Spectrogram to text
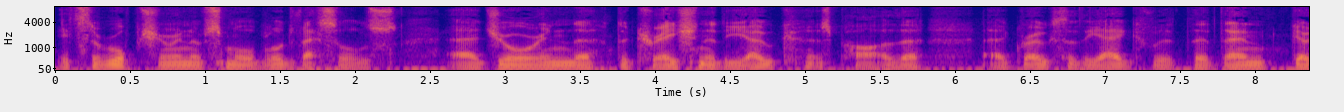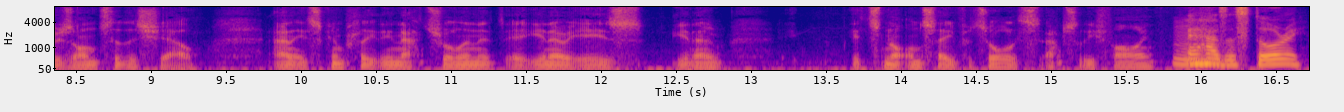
it's the rupturing of small blood vessels uh, during the, the creation of the yolk as part of the uh, growth of the egg that then goes onto the shell. And it's completely natural and, it, it you know, it is, you know, it's not unsafe at all. It's absolutely fine. Mm. It has a story.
